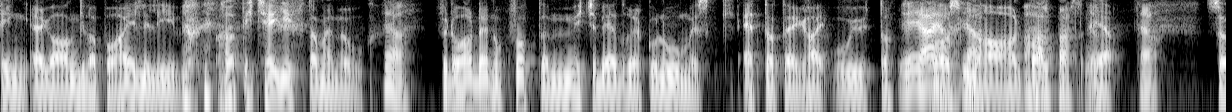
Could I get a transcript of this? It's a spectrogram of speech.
ting jeg har angra på hele livet. At jeg ikke gifta meg med henne. Ja. For da hadde jeg nok fått det mye bedre økonomisk etter at jeg heiv henne ut. og, Ja, ja, og skulle ha halvparten. Halvparten, ja. ja. ja. Så,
